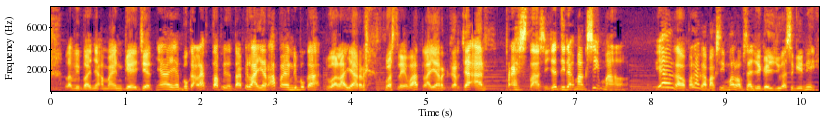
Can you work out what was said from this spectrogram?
Lebih banyak main gadgetnya ya, buka laptop itu. Tapi layar apa yang dibuka? Dua layar. Bos lewat, layar kerjaan. Prestasinya tidak maksimal. Ya nggak apa-apa nggak maksimal. Saya gaji juga segini,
